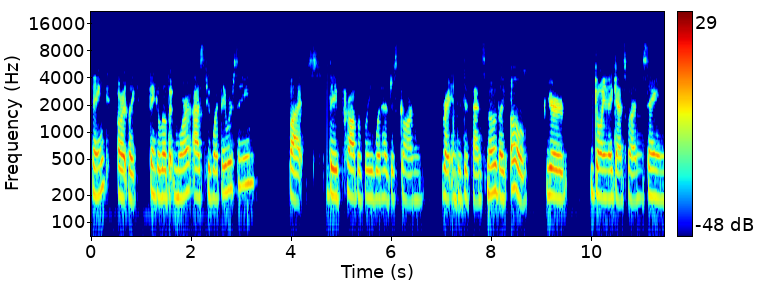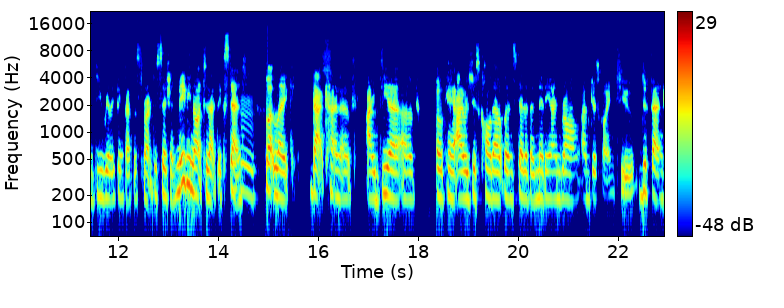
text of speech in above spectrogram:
think or like think a little bit more as to what they were saying, but they probably would have just gone right into defense mode like, oh, you're going against what I'm saying. Do you really think that's a smart decision? Maybe not to that extent, mm-hmm. but like that kind of idea of, okay, I was just called out, but instead of admitting I'm wrong, I'm just going to defend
